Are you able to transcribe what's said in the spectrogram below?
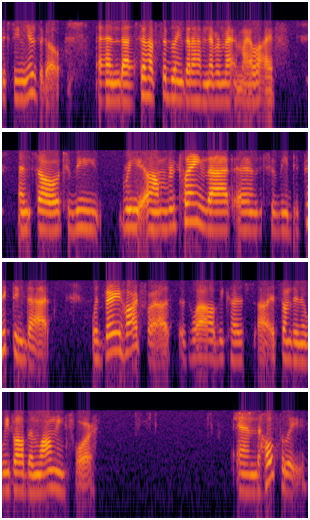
16 years ago. And I still have siblings that I have never met in my life. And so to be re um replaying that and to be depicting that was very hard for us as well because uh it's something that we've all been longing for. And hopefully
